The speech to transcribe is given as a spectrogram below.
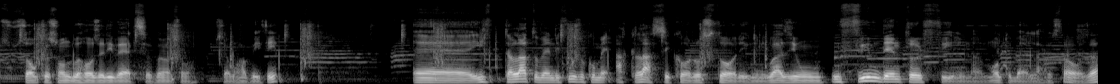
So che sono due cose diverse, però insomma siamo capiti. Eh, il, tra l'altro viene diffuso come a classic horror story, quindi quasi un, un, film dentro il film, molto bella questa cosa.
